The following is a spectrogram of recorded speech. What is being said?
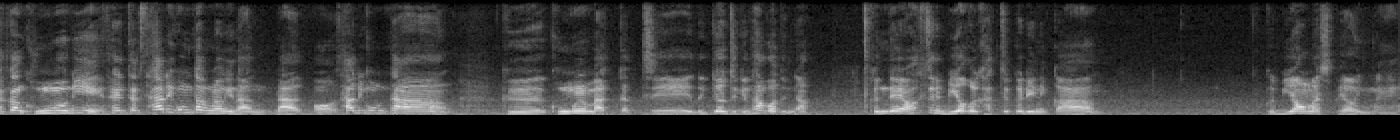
약간 국물이 살짝 사리곰탕면이 난, 나, 어, 사리곰탕 그 국물 맛 같이 느껴지긴 하거든요. 근데 확실히 미역을 같이 끓이니까 그 미역 맛이 배어 있네.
